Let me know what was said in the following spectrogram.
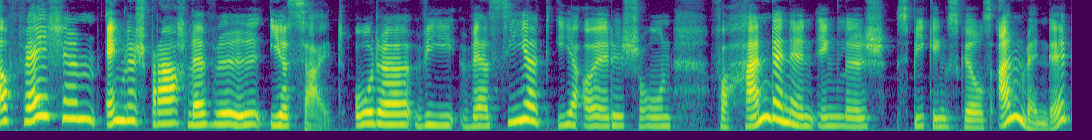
auf welchem Englischsprachlevel ihr seid oder wie versiert ihr eure schon vorhandenen English Speaking Skills anwendet,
